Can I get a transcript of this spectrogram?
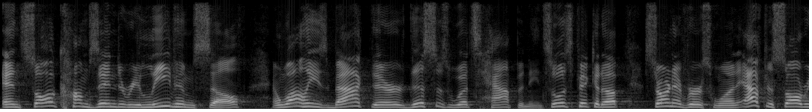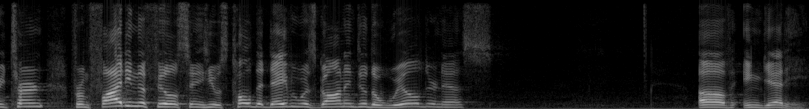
and Saul comes in to relieve himself. And while he's back there, this is what's happening. So let's pick it up, starting at verse 1. After Saul returned from fighting the Philistines, he was told that David was gone into the wilderness of Engedi.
